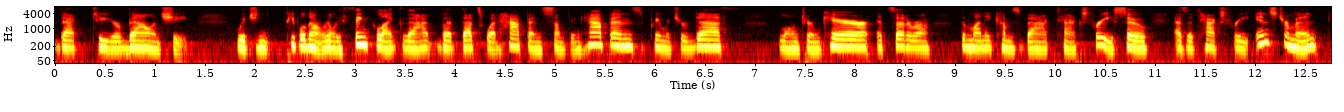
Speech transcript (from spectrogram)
back to your balance sheet, which people don't really think like that, but that's what happens. Something happens, premature death, long term care, et cetera the money comes back tax free. So, as a tax free instrument,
